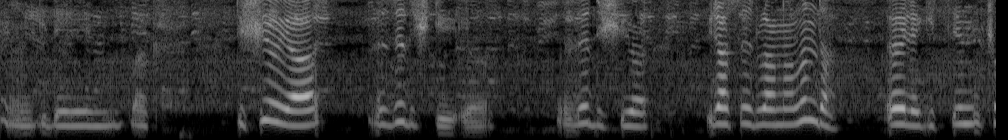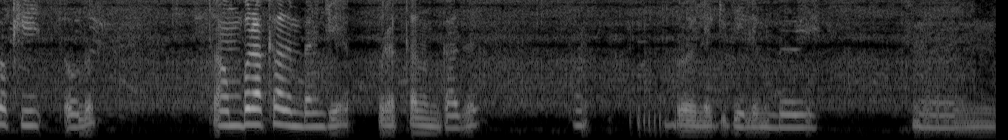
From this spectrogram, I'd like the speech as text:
E, gidelim. Bak. Düşüyor ya. Hızı düşüyor. Hızı düşüyor. Biraz hızlanalım da öyle gitsin çok iyi olur. Tamam bırakalım bence. Bırakalım gazı. Tamam. Böyle gidelim böyle. Hmm.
